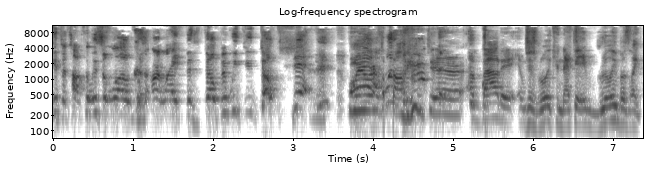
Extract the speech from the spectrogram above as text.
get to talk to Lisa Loeb because our life is dope and we do dope shit. We yeah, were talking to her about it and just really connected. It really was like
